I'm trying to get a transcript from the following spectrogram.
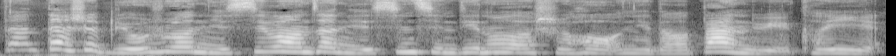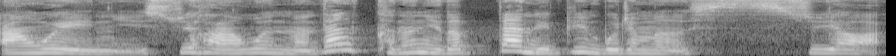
但但是，比如说，你希望在你心情低落的时候，你的伴侣可以安慰你、嘘寒问暖，但可能你的伴侣并不这么需要啊。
